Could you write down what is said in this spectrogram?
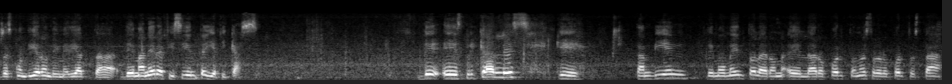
respondieron de inmediata, de manera eficiente y eficaz. De explicarles que también de momento el aeropuerto, nuestro aeropuerto está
